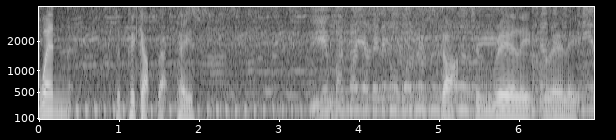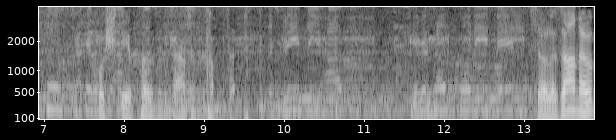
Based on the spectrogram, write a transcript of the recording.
when to pick up that pace start to really, really push the opponents out of comfort. So Lozano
